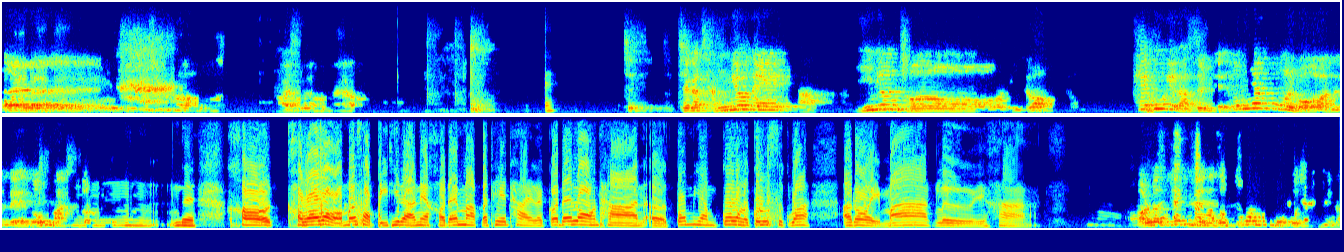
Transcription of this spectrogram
네, 우리 한번 말씀해 볼까요? 네. 제, 제가 작년에 아 2년 전이죠. 태국에 갔을 때 똠양꿍을 먹어봤는데 너무 맛있더라고요. อืมเนี่ยเขาเขาว่าบอกว่าเมื่อสองปีที่แล้วเนี่ยเขาได้มาประเทศไทย แล้วก็ได้ลองทานเอ่อต้มยำกุ้ง แล้วก็รู้สึกว่าอร่อยมากเลยค่ะ โอ้ 얼른 เป็น 태국에 가서 또 한 번 먹고 싶습니다.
